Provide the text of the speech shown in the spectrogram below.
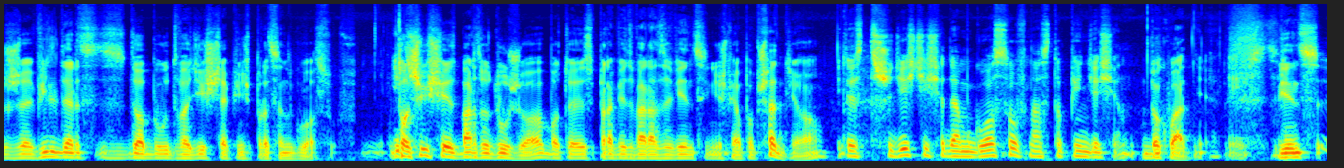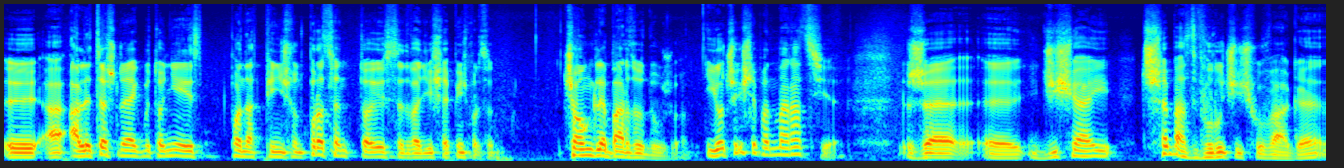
że Wilders zdobył 25% głosów. To oczywiście jest bardzo dużo, bo to jest prawie dwa razy więcej niż miał poprzednio. I to jest 37 głosów na 150 Dokładnie. miejsc. Więc, y, a, ale też no jakby to nie jest ponad 50%, to jest te 25%. Ciągle bardzo dużo. I oczywiście pan ma rację, że y, dzisiaj trzeba zwrócić uwagę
